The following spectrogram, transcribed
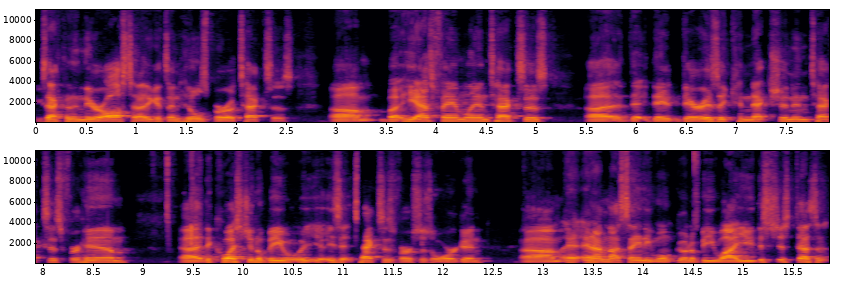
exactly near Austin. I think it's in Hillsboro, Texas. Um, but he has family in Texas. Uh, they, they, there is a connection in Texas for him. Uh, the question will be: Is it Texas versus Oregon? Um, and, and, I'm not saying he won't go to BYU. This just doesn't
